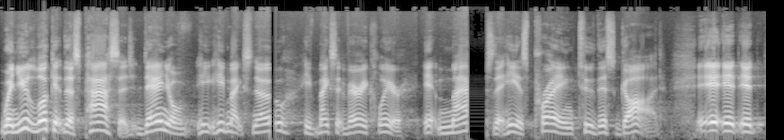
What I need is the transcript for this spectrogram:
When you look at this passage, Daniel, he, he makes no, he makes it very clear it matters that he is praying to this God. It, it, it,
